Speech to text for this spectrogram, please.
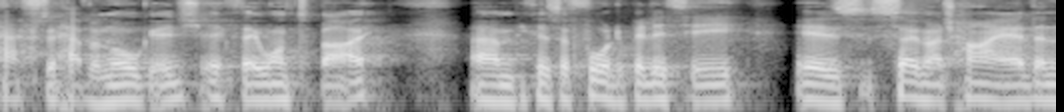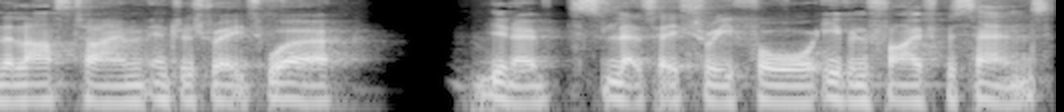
have to have a mortgage if they want to buy, um, because affordability is so much higher than the last time interest rates were you know, let's say three, four, even five percent,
